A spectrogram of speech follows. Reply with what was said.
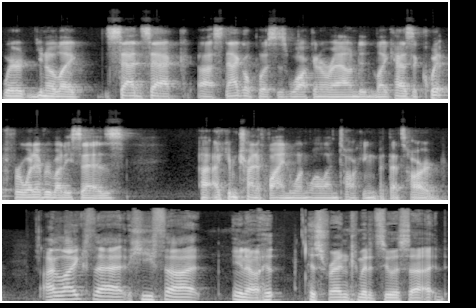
where you know like sad sack uh, Snagglepuss is walking around and like has a quip for what everybody says. Uh, I am trying to find one while I'm talking, but that's hard. I liked that he thought, you know, his, his friend committed suicide.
